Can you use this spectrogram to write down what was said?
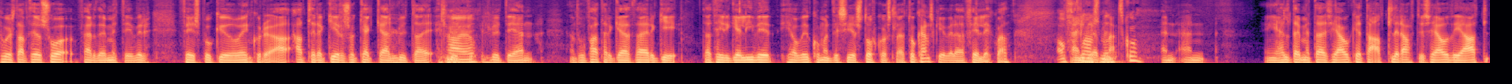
þú veist, af því að svo ferðu mitt yfir Facebookið og einhverju a- allir að gera svo geggja hluti, hluti, hluti en, en þú fattar ekki að það er ekki það þýr ekki að lífið hjá viðkomandi sé stórkostlegt og kannski verið að fylga eitthvað. Áflansmynd, hérna- sko. en, en, en ég held að þetta sé ágætt að allir átti sig á því að all,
